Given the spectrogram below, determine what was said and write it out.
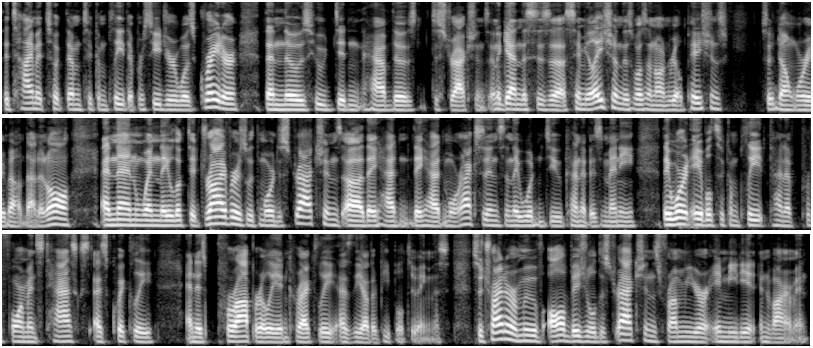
the time it took them to complete the procedure was greater than those who didn't have those distractions. And again, this is a simulation. This wasn't on real patients. So don't worry about that at all. And then when they looked at drivers with more distractions, uh, they had they had more accidents and they wouldn't do kind of as many. They weren't able to complete kind of performance tasks as quickly and as properly and correctly as the other people doing this. So try to remove all visual distractions from your immediate environment.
